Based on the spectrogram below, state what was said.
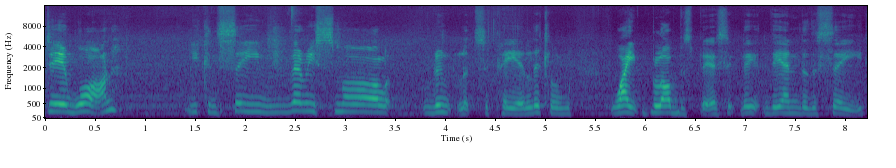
Day one, you can see very small rootlets appear, little white blobs basically at the end of the seed.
